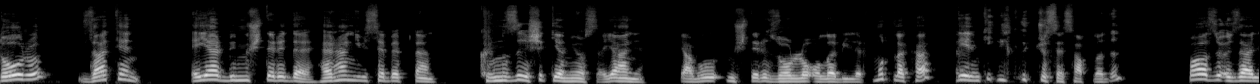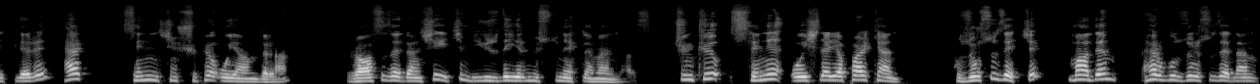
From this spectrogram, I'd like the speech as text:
Doğru. Zaten eğer bir müşteride herhangi bir sebepten kırmızı ışık yanıyorsa yani ya bu müşteri zorlu olabilir. Mutlaka diyelim ki ilk 300 hesapladın. Bazı özellikleri her senin için şüphe uyandıran, rahatsız eden şey için bir %20 üstüne eklemen lazım. Çünkü seni o işler yaparken huzursuz edecek. Madem her huzursuz eden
